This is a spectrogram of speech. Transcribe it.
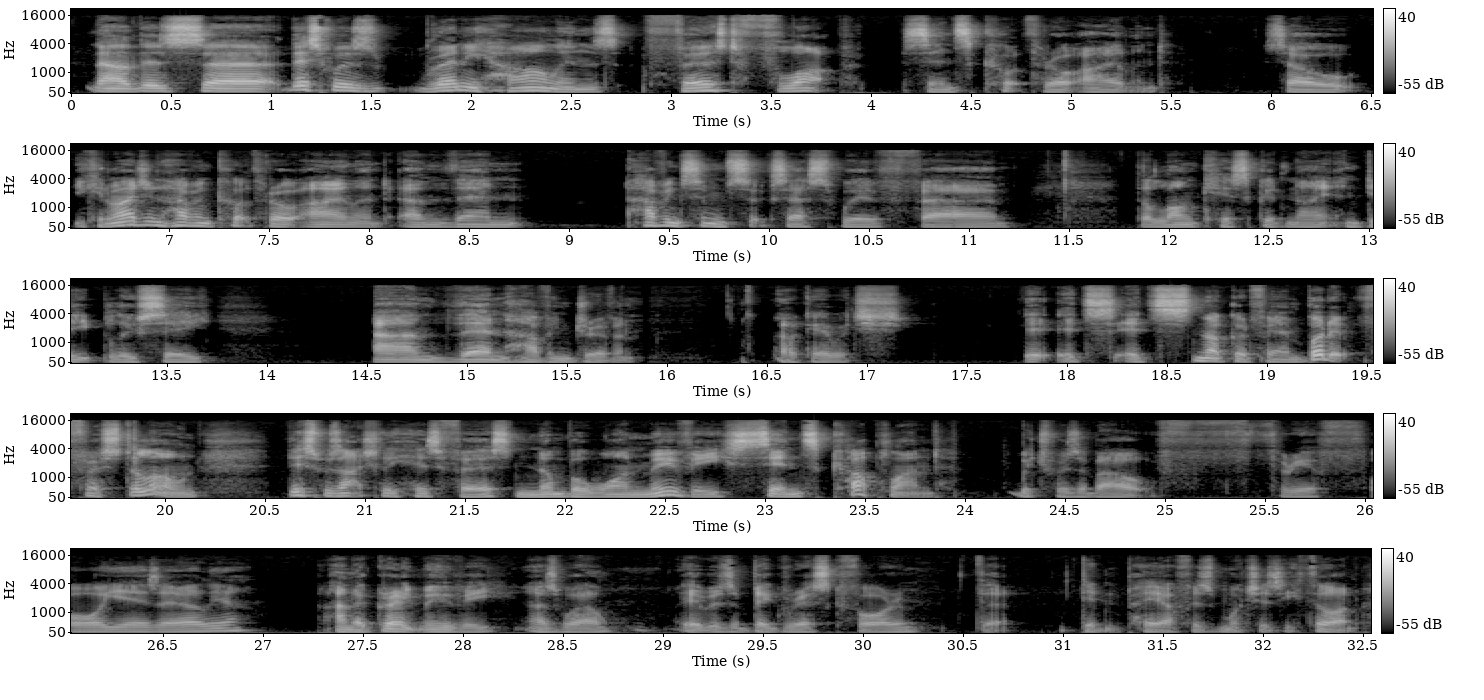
Now, there's uh, this was Renny Harlin's first flop since Cutthroat Island. So you can imagine having Cutthroat Island and then having some success with uh, The Long Kiss Goodnight and Deep Blue Sea, and then having Driven. Okay, which it, it's it's not good for him. But it, for Stallone, this was actually his first number one movie since Cop Land, which was about three or four years earlier, and a great movie as well. It was a big risk for him that didn't pay off as much as he thought.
